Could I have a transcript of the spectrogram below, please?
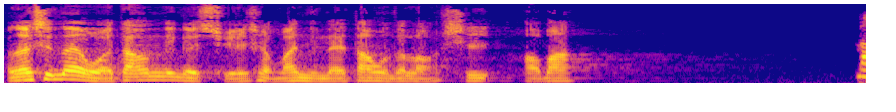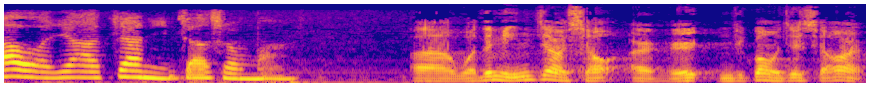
那现在我当那个学生，完你来当我的老师，好吧？那我要叫你叫什么？呃，我的名字叫小尔，你就管我叫小尔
